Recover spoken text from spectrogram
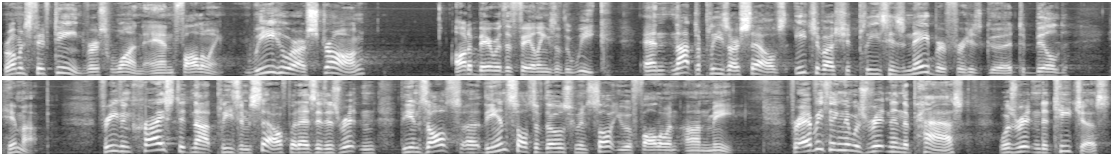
Romans 15, verse 1 and following. We who are strong ought to bear with the failings of the weak, and not to please ourselves. Each of us should please his neighbor for his good, to build him up. For even Christ did not please himself, but as it is written, the insults, uh, the insults of those who insult you have fallen on me. For everything that was written in the past was written to teach us,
